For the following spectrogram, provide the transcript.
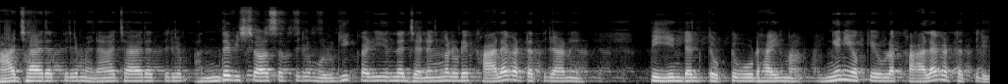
ആചാരത്തിലും അനാചാരത്തിലും അന്ധവിശ്വാസത്തിലും ഒഴുകിക്കഴിയുന്ന ജനങ്ങളുടെ കാലഘട്ടത്തിലാണ് തീണ്ടൽ തൊട്ടുകൂടായ്മ. ഇങ്ങനെയൊക്കെയുള്ള കാലഘട്ടത്തിൽ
